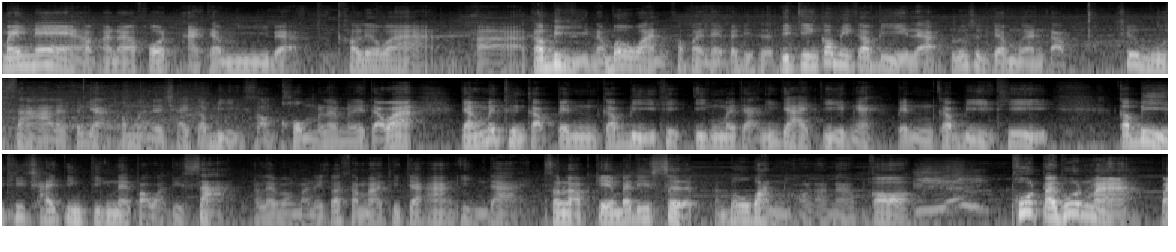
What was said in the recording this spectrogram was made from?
ไม่แน่ครับอนาคตอาจจะมีแบบเขาเรียกว่าอ่ากระบี่นัมเบอร์วันเข้าไปในแบ็กดีเซิร์ตจริงๆก็มีกระบี่แล้วรู้สึกจะเหมือนกับ ชื่อมูซาอะไรสักอย่างเขาเหมือนจะใช้กระบี่สองคมอะไรแบบนี้แต่ว่ายังไม่ถึงกับเป็นกระบี่ที่อิงมาจากนิยายจีนไงเป็นกระบี่ที่กระบี่ที่ใช้จริง ๆ ในประวัติศาสตร์อะไรประมาณนี้ก็สามารถที่จะอ้างอิงได้สำหรับเกม b a d d y s e a r c h Number One ของเรานะครับ ก็พูดไปพูดมาไป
